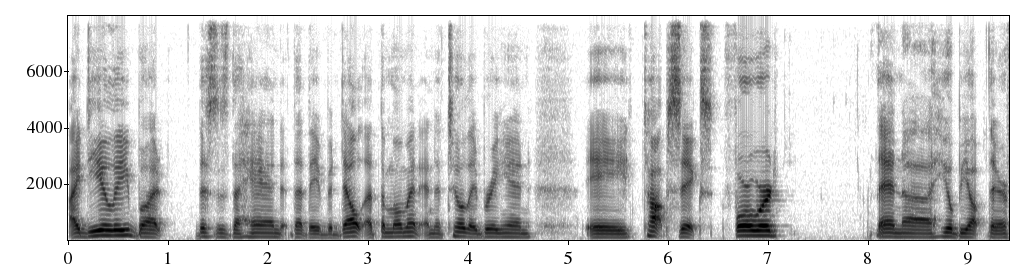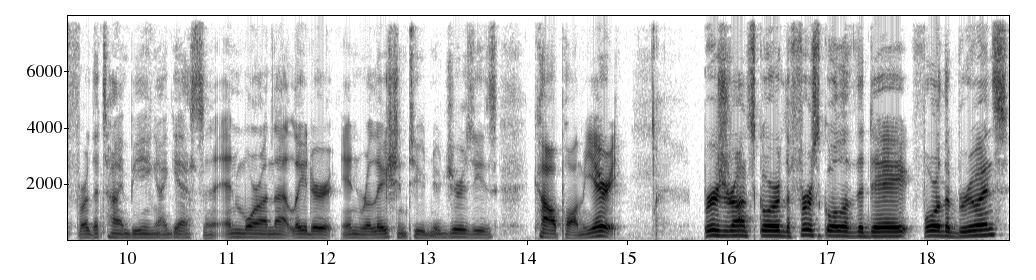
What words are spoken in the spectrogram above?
ideally, but this is the hand that they've been dealt at the moment, and until they bring in a top six forward, then uh, he'll be up there for the time being, I guess, and, and, more on that later in relation to New Jersey's Kyle Palmieri. Bergeron scored the first goal of the day for the Bruins.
